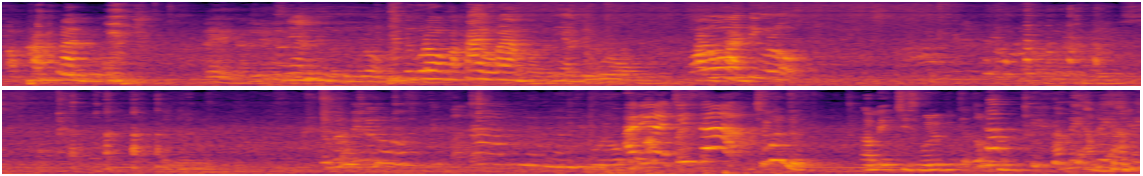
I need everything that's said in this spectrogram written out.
เอาคำปั้นเนี่ยหนึ่งตุกโลตุกโลมาใกล้บ้างเนี่ยตุกโลโอ้ตุกโลอันนี้นะชิสตาช่วยหนู Ambil cheese boleh minta tolong. Ambil, ambil, ambil.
